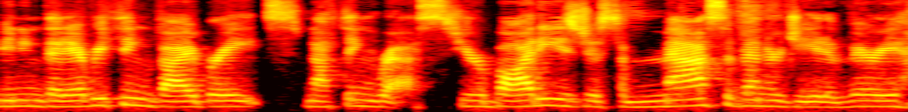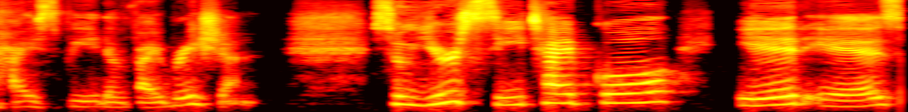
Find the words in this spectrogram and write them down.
meaning that everything vibrates nothing rests your body is just a massive energy at a very high speed of vibration so your c type goal it is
